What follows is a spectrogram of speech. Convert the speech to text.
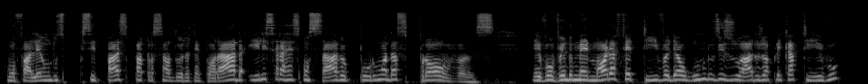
como falei, é um dos principais patrocinadores da temporada, e ele será responsável por uma das provas, envolvendo memória afetiva de algum dos usuários do aplicativo,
